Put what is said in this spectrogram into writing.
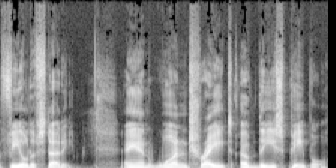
field of study. And one trait of these people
